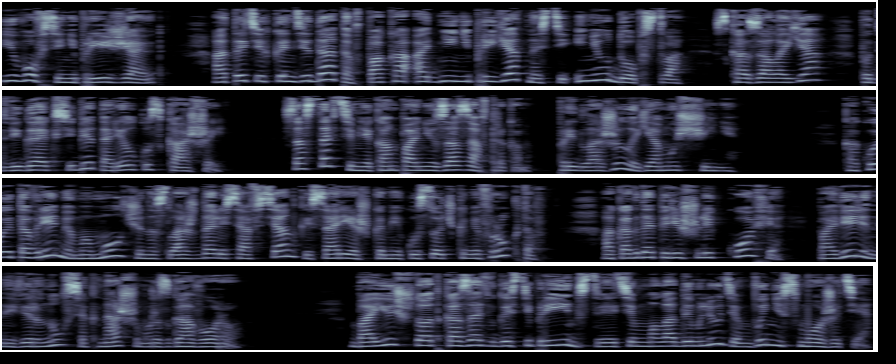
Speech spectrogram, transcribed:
и вовсе не приезжают. От этих кандидатов пока одни неприятности и неудобства – сказала я, подвигая к себе тарелку с кашей. «Составьте мне компанию за завтраком», – предложила я мужчине. Какое-то время мы молча наслаждались овсянкой с орешками и кусочками фруктов, а когда перешли к кофе, поверенный вернулся к нашему разговору. «Боюсь, что отказать в гостеприимстве этим молодым людям вы не сможете.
